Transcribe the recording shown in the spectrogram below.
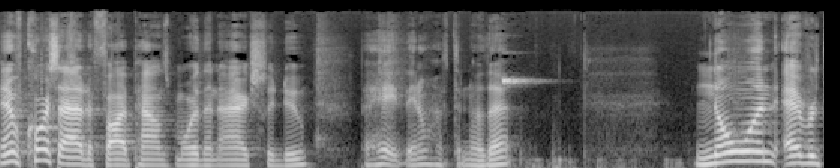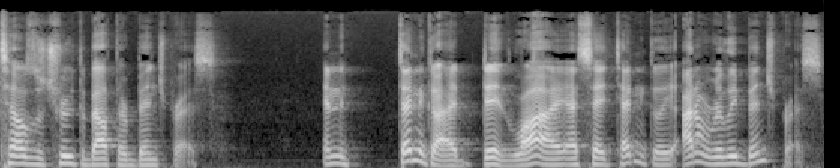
And of course, I added five pounds more than I actually do. But hey, they don't have to know that. No one ever tells the truth about their bench press. And technically, I didn't lie. I said, technically, I don't really bench press.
